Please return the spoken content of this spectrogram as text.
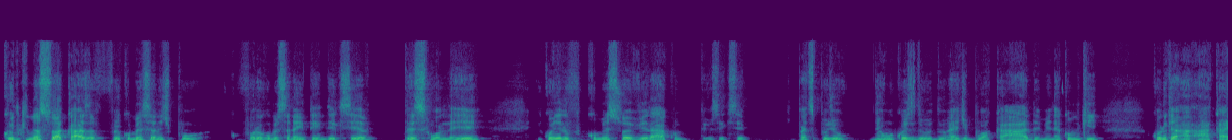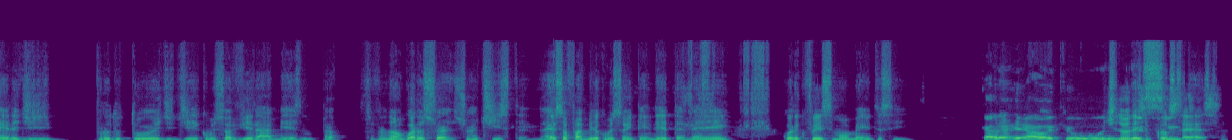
Quando que na sua casa foi começando, tipo, foram começando a entender que você ia pra esse rolê? E quando ele começou a virar, eu sei que você participou de de alguma coisa do, do Red Bull Academy, né? Como que quando que a, a carreira de produtor, DJ começou a virar mesmo para você falou, não, agora eu sou, sou artista. Aí a sua família começou a entender também. Quando que foi esse momento, assim? Cara, a real é que eu. Continua nesse sinto, processo.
